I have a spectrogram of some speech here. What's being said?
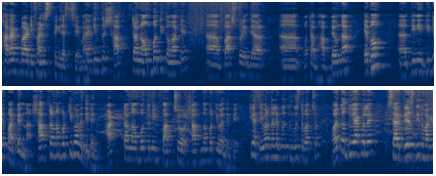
ফারাক বা ডিফারেন্স থেকে যাচ্ছে। মানে কিন্তু সাতটা নম্বর দিয়ে তোমাকে পাস করে দেওয়ার কথা ভাববেও না এবং তিনি দিতে পারবেন না। সাতটা নম্বর কীভাবে দিবেন? আটটা নম্বর তুমি পাচ্ছ সাত নম্বর কীভাবে দেবে? ঠিক আছে এবার তাহলে তুমি বুঝতে পারছ। হয়তো দুই এক হলে স্যার গ্রেস দিয়ে তোমাকে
